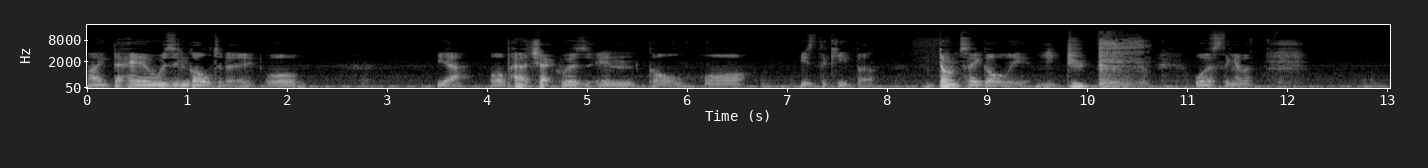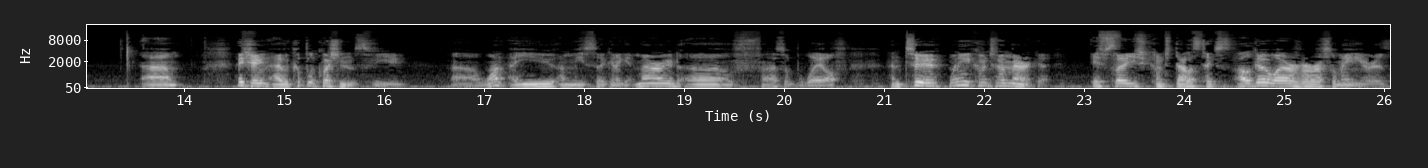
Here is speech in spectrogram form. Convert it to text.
like De Gea was in goal today, or yeah, or Perchek was in goal, or he's the keeper. Don't say goalie. You do. Worst thing ever. Um, hey Shane, I have a couple of questions for you. Uh, one, are you and Misa going to get married? Uh, that's a way off. And two, when are you coming to America? If so, you should come to Dallas, Texas. I'll go wherever WrestleMania is.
